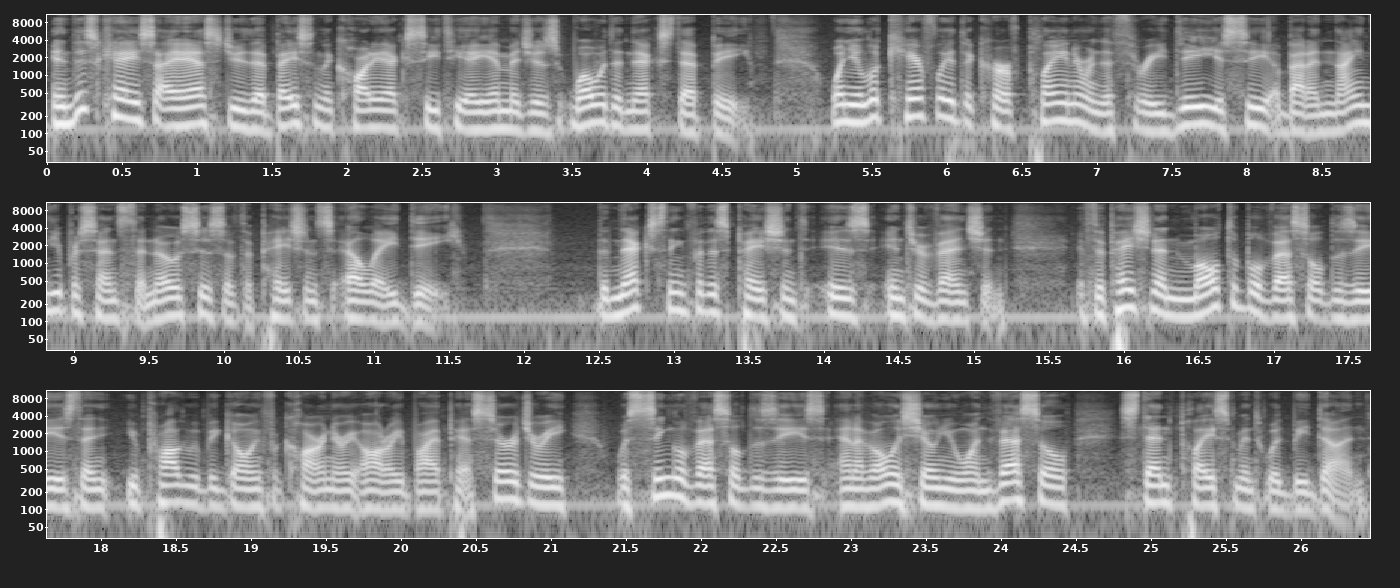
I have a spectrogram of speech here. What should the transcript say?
In this case, I asked you that based on the cardiac CTA images, what would the next step be? When you look carefully at the curve planar in the 3D, you see about a 90% stenosis of the patient's LAD. The next thing for this patient is intervention. If the patient had multiple vessel disease, then you probably would be going for coronary artery bypass surgery. With single vessel disease, and I've only shown you one vessel, stent placement would be done.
